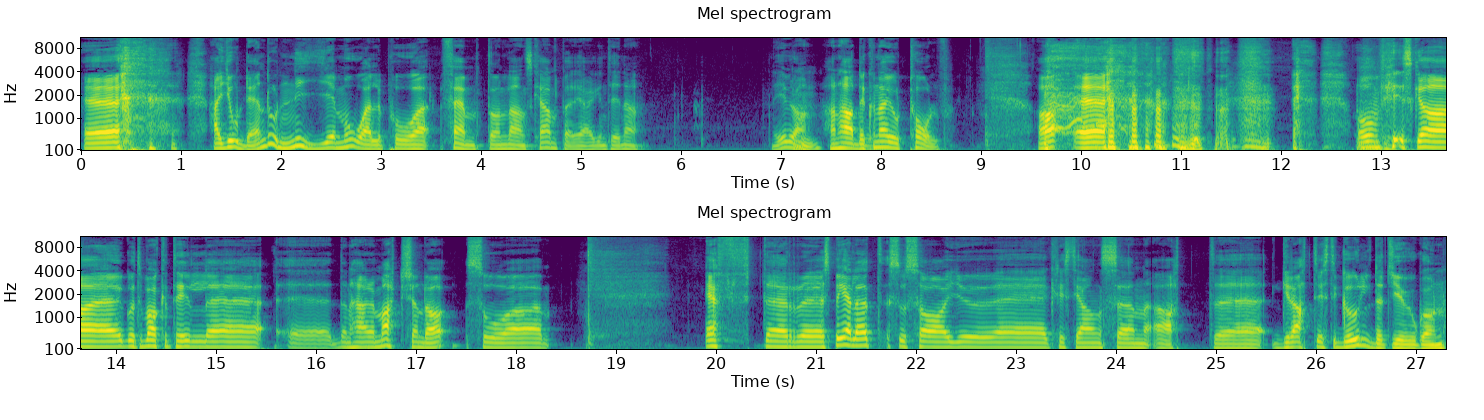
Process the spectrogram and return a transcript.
Eh, han gjorde ändå nio mål på 15 landskamper i Argentina. Det är bra. Mm. Han hade kunnat gjort 12. Ja, eh, om vi ska eh, gå tillbaka till eh, eh, den här matchen då, så efter spelet så sa ju Christiansen att grattis till guldet Djurgården.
